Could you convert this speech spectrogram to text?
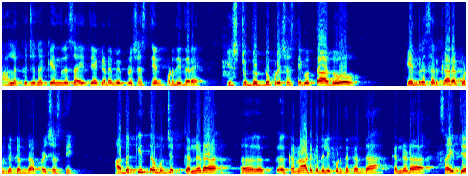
ನಾಲ್ಕು ಜನ ಕೇಂದ್ರ ಸಾಹಿತ್ಯ ಅಕಾಡೆಮಿ ಪ್ರಶಸ್ತಿಯನ್ನು ಪಡೆದಿದ್ದಾರೆ. ಎಷ್ಟು ದೊಡ್ಡ ಪ್ರಶಸ್ತಿ ಗೊತ್ತಾ ಅದು? ಕೇಂದ್ರ ಸರ್ಕಾರ ಕೊಡ್ತಕ್ಕಂಥ ಪ್ರಶಸ್ತಿ. ಅದಕ್ಕಿಂತ ಮುಂಚೆ ಕನ್ನಡ ಕರ್ನಾಟಕದಲ್ಲಿ ಕೊಡ್ತಕ್ಕಂಥ ಕನ್ನಡ ಸಾಹಿತ್ಯ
